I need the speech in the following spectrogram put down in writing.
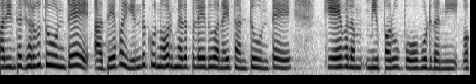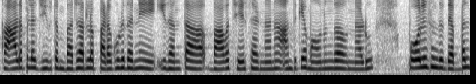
మరి ఇంత జరుగుతూ ఉంటే ఆ దేవ ఎందుకు నోరు మెదపలేదు అనేది అంటూ ఉంటే కేవలం మీ పరువు పోకూడదని ఒక ఆడపిల్ల జీవితం బజార్లో పడకూడదనే ఇదంతా బావ చేశాడు నాన్న. అందుకే మౌనంగా ఉన్నాడు. పోలీసులతో దెబ్బలు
